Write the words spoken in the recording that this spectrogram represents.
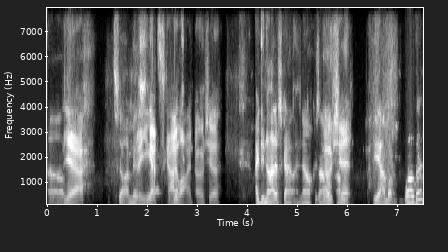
Um, yeah. So I miss. you got Skyline, don't you? I do not have Skyline, no, because I'm. No shit. I'm, yeah, I'm. A, well, there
